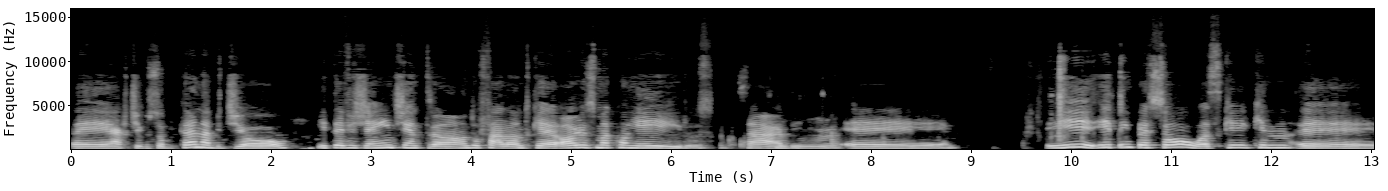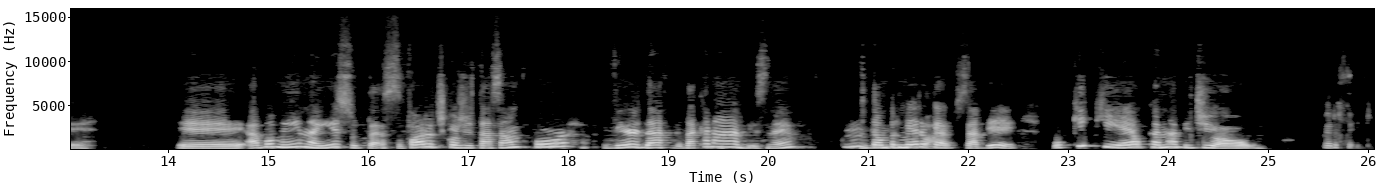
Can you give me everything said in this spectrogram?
é, artigos sobre canabidiol e teve gente entrando falando que é olha os maconheiros, sabe? Uhum. É, e, e tem pessoas que, que é, é, abomina isso, tá fora de cogitação, por vir da, da cannabis, né? Uhum, então, primeiro claro. eu quero saber o que, que é o canabidiol. Perfeito.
